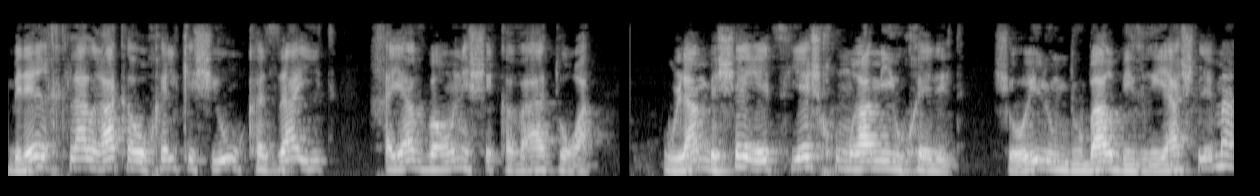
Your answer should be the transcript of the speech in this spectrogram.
בדרך כלל רק האוכל כשיעור כזית חייב בעונש שקבעה התורה. אולם בשרץ יש חומרה מיוחדת, שהואיל ומדובר בבריאה שלמה,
